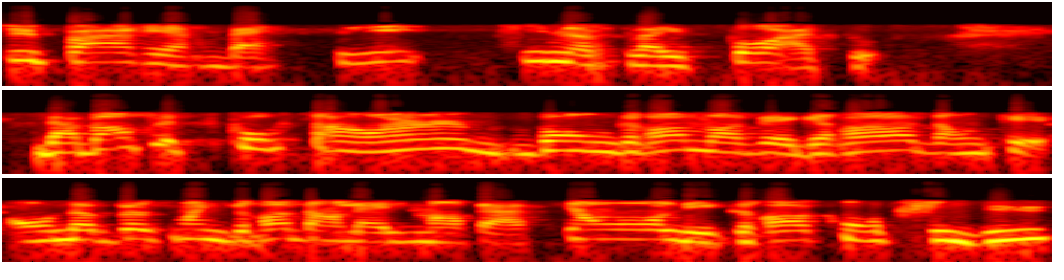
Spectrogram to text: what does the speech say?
super herbacées qui ne plaisent pas à tous. D'abord, petit cours 101, bon gras, mauvais gras. Donc, on a besoin de gras dans l'alimentation. Les gras contribuent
